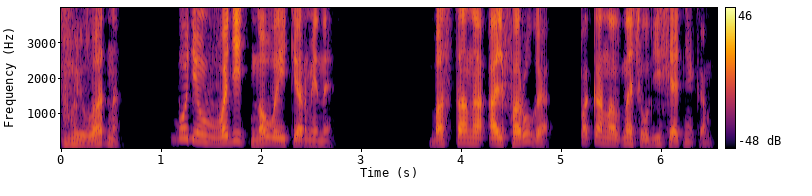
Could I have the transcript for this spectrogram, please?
Ну и ладно, будем вводить новые термины. Бастана Альфаруга пока назначил десятником.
